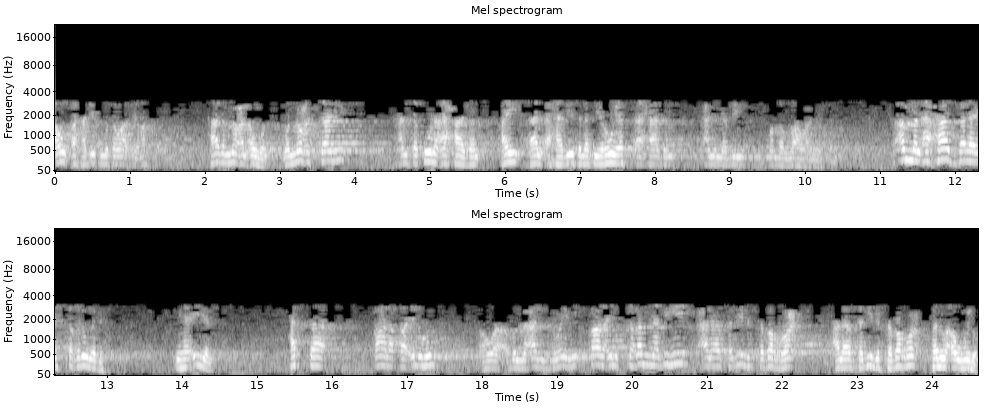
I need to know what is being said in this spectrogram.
أو أحاديث متواترة. هذا النوع الأول. والنوع الثاني أن تكون آحادا أي الأحاديث التي رويت آحادا عن النبي صلى الله عليه وسلم. فأما الآحاد فلا يشتغلون به نهائيا. حتى قال قائلهم وهو أبو المعالي الجويني قال إن اشتغلنا به على سبيل التبرع على سبيل التبرع فنؤوله.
